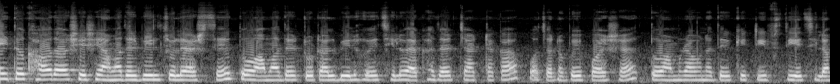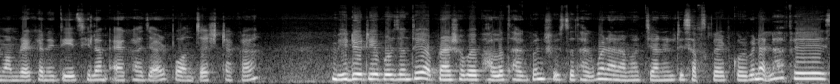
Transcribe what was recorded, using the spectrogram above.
এই তো খাওয়া দাওয়া শেষে আমাদের বিল চলে আসছে। তো আমাদের টোটাল বিল হয়েছিল এক হাজার চার টাকা পঁচানব্বই পয়সা। তো আমরা ওনাদেরকে টিপস দিয়েছিলাম, আমরা এখানে দিয়েছিলাম এক হাজার পঞ্চাশ টাকা। ভিডিওটি এ পর্যন্তই। আপনারা সবাই ভালো থাকবেন, সুস্থ থাকবেন, আর আমার চ্যানেলটি সাবস্ক্রাইব করবেন। আল্লাহ হাফেজ!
